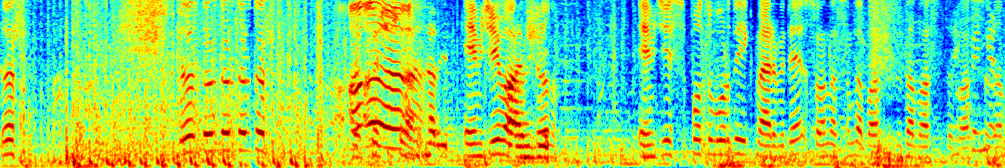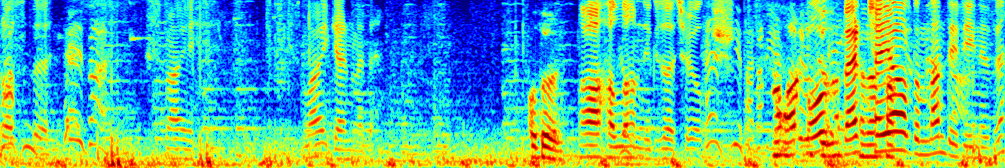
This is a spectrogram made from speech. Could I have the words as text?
Dur. Dur dur dur dur dur. Aa! var. MG varmış MG. oğlum. MG spotu vurdu ilk mermide. Sonrasında bastı da bastı, bastı da bastı. İsmail. İsmail gelmedi. O da öyle. Ah Allah'ım ne güzel çay olmuş. O. Berk çayı aldım lan dediğinizi.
